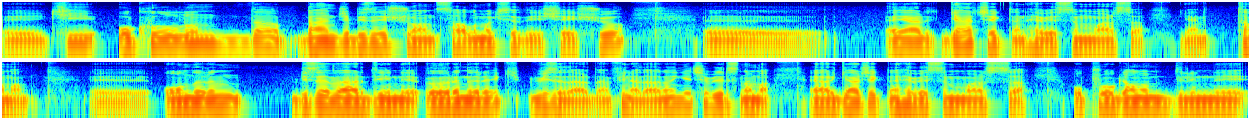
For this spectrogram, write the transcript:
Ee, ki okulun da bence bize şu an sağlamak istediği şey şu. Ee, eğer gerçekten hevesin varsa yani tamam e, onların bize verdiğini öğrenerek vizelerden, finallerden geçebilirsin ama eğer gerçekten hevesin varsa o programlama dilini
